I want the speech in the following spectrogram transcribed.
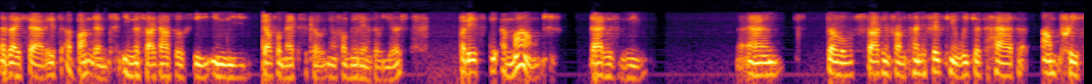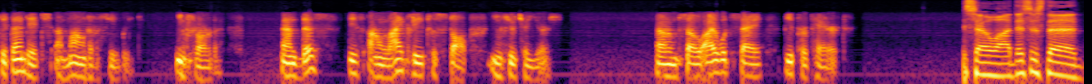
As I said, it's abundant in the Sargasso Sea in the Gulf of Mexico you know, for millions of years. But it's the amount that is new. And so starting from 2015, we just had unprecedented amount of seaweed in Florida. And this is unlikely to stop in future years. Um, so I would say be prepared. So uh, this is the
